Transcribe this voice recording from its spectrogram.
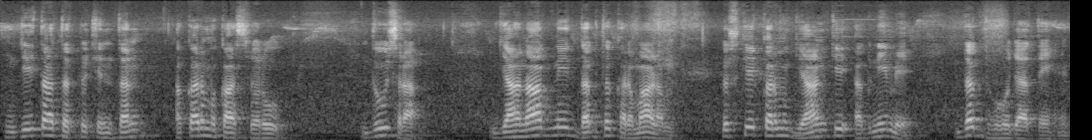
गीता तत्व चिंतन, अकर्म का स्वरूप। दूसरा, ज्ञानाग्नि दग्ध कर्माणम, उसके कर्म ज्ञान की अग्नि में दग्ध हो जाते हैं,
